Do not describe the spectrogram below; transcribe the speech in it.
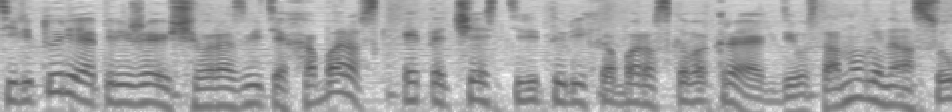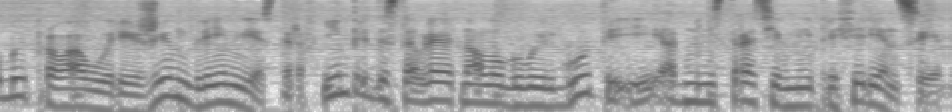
Территория опережающего развития Хабаровск – это часть территории Хабаровского края, где установлен особый правовой режим для инвесторов. Им предоставляют налоговые льготы и административные преференции.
